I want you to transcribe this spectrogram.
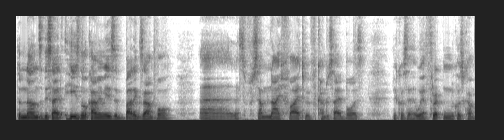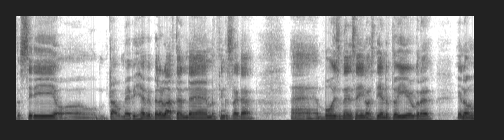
The nuns decide he's not coming. He's a bad example and there's some knife fight with countryside boys because we're threatened because we come to the city or that would maybe have a better life than them and things like that. And boys and then say, you know, it's the end of the year, we're gonna, you know,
